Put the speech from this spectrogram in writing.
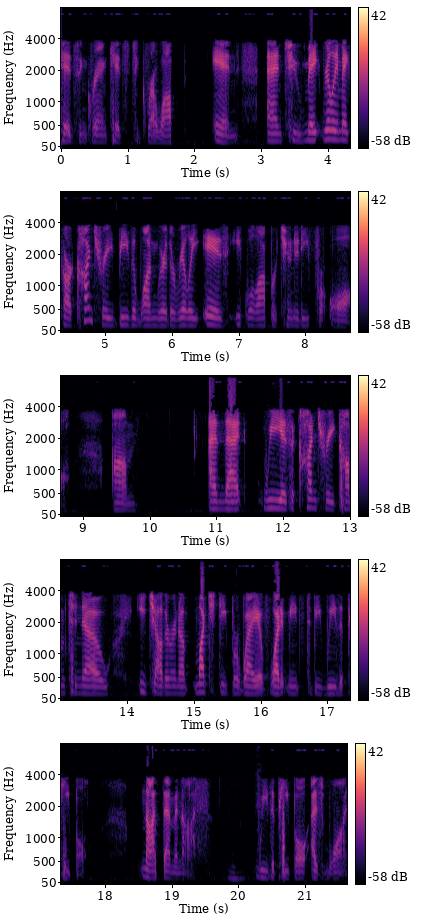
kids and grandkids to grow up in and to make really make our country be the one where there really is equal opportunity for all. Um, and that we as a country come to know each other in a much deeper way of what it means to be we the people, not them and us. We the people as one.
